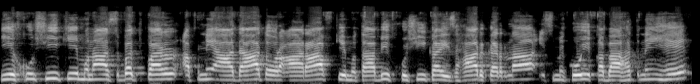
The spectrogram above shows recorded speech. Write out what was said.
कि खुशी की मुनासबत पर अपने आदात और आराफ के मुताबिक खुशी का इजहार करना इसमें कोई कबाहत नहीं है।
